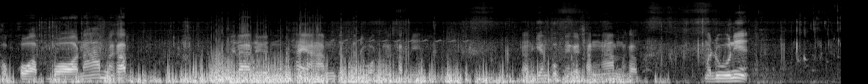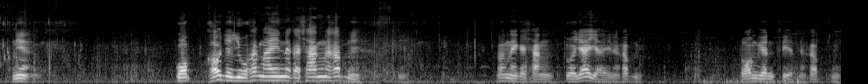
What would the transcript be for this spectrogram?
ขอบขอบบ่อน้ำนะครับ เวลาเดินให้อาหารมันจะสะดวกนะครับนี่การเลี้ยงกบในกระชังน้ำนะครับ มาดูนี่เนี่ยกบเขาจะอยู่ข้างในในกระชังนะครับนี่ข้างในกระชังตัวใหญ่ๆนะครับนี่สองเดือนเศษนะครับนี่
